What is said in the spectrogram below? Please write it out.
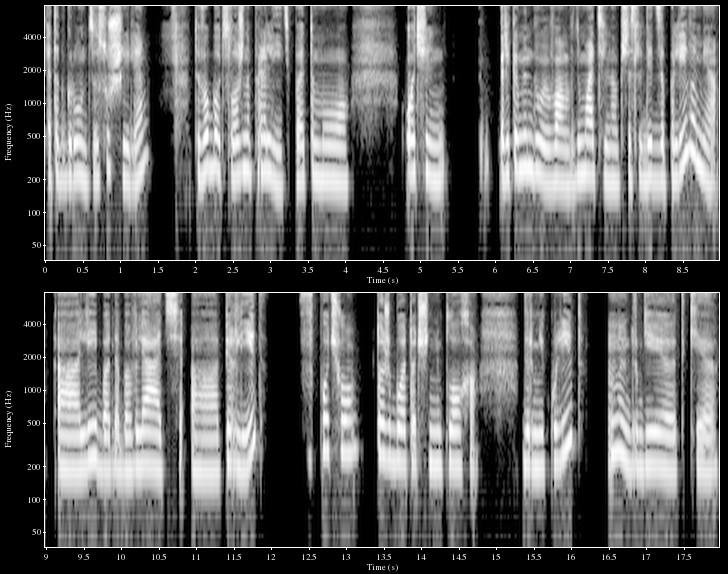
этот грунт засушили, то его будет сложно пролить. Поэтому очень рекомендую вам внимательно вообще следить за поливами, а, либо добавлять а, перлит в почву, тоже будет очень неплохо. Вермикулит, ну и другие такие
